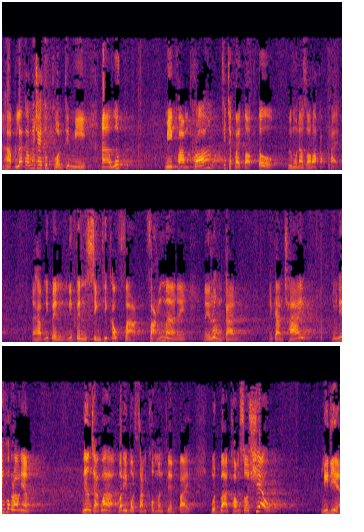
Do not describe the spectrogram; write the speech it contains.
นะครับและก็ไม่ใช่ทุกคนที่มีอาวุธ มีความพร้อมที่จะไปตอบโต้ หรือมุนาซาระกับใครนะครับนี่เป็นนี่เป็นสิ่งที่เขาฝากฝังมาในในเรื่องของการในการใช้เดี๋ยวนี้พวกเราเนี่ย เนื่องจากว่าบริบทสังคมมันเปลี่ยนไป บทบาทของโซเชียลมีเดีย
